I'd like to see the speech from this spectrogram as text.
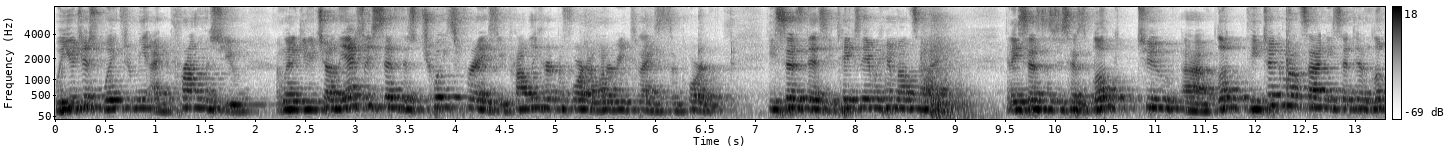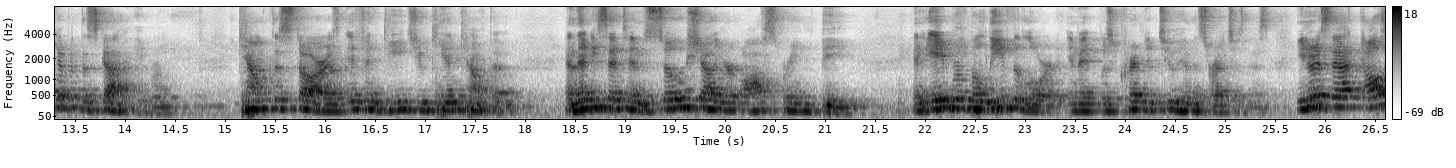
Will you just wait for me? I promise you, I'm going to give you children. He actually says this choice phrase you probably heard before, and I want to read tonight because it's important. He says this. He takes Abraham outside, and he says this. He says, "Look to uh, look." He took him outside, and he said to him, "Look up at the sky, Abram. Count the stars, if indeed you can count them." And then he said to him, "So shall your offspring be." And Abram believed the Lord, and it was credited to him as righteousness. You notice that all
